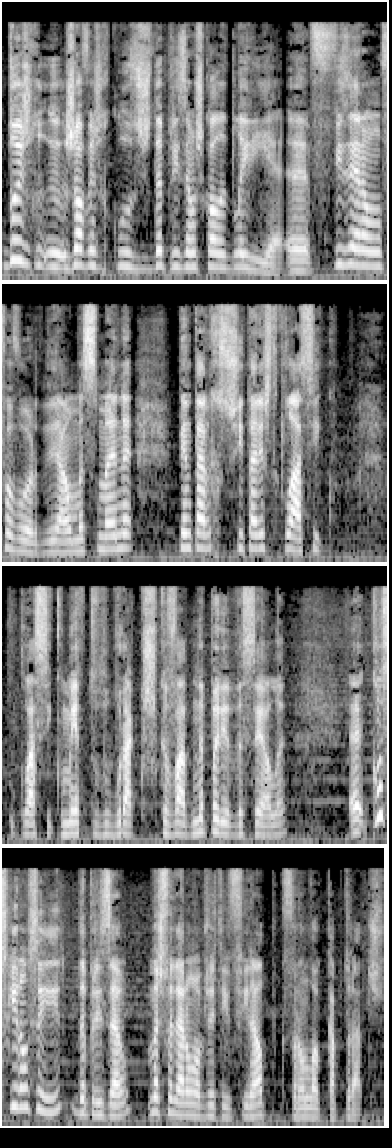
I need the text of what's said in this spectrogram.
Dois eh, jovens reclusos da prisão Escola de Leiria eh, fizeram o favor de, há uma semana, tentar ressuscitar este clássico, o clássico método do buraco escavado na parede da cela. Eh, conseguiram sair da prisão, mas falharam o objetivo final porque foram logo capturados.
